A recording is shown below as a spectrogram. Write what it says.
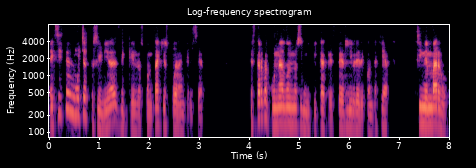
Existen muchas posibilidades de que los contagios puedan crecer. Estar vacunado no significa que estés libre de contagiar. Sin embargo,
